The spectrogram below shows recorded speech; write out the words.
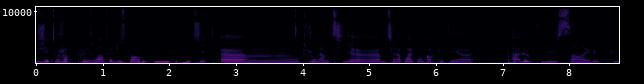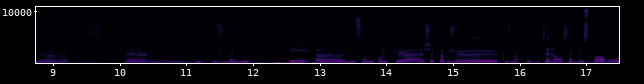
j'ai toujours plus ou moins fait du sport depuis toute petite. Euh, toujours un petit, euh, un petit rapport avec mon corps qui était euh, pas le plus sain et le plus, le plus joyeux. Et je me suis rendu compte que à chaque fois que je, que je me retrouvais toute seule en salle de sport ou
